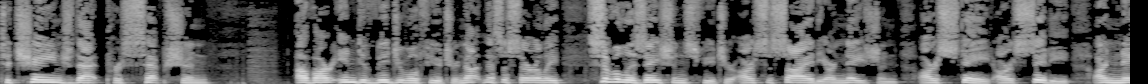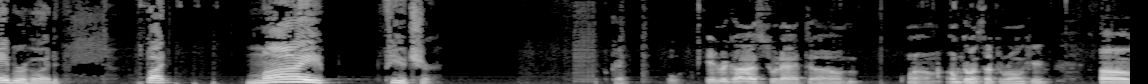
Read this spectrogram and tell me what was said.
to change that perception of our individual future, not necessarily civilization's future, our society, our nation, our state, our city, our neighborhood, but my future. Okay. In regards to that, um, well, I'm doing something wrong here. Uh,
